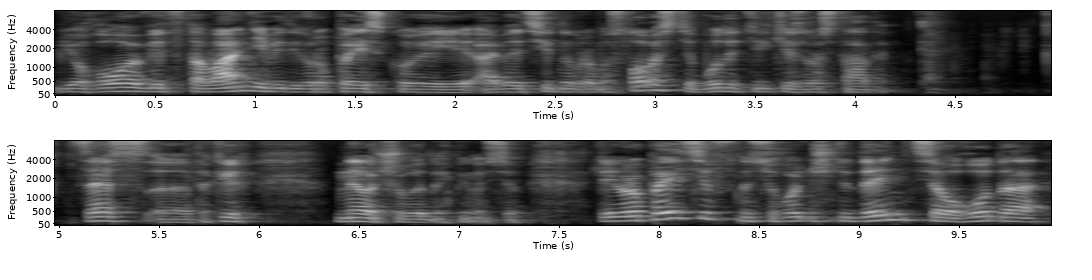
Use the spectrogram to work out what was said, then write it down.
його відставання від європейської авіаційної промисловості буде тільки зростати. Це з е, таких неочевидних мінусів. Для європейців на сьогоднішній день ця угода,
